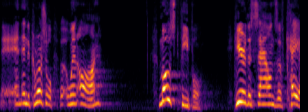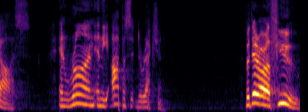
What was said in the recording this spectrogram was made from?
And then the commercial went on. Most people hear the sounds of chaos and run in the opposite direction. But there are a few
